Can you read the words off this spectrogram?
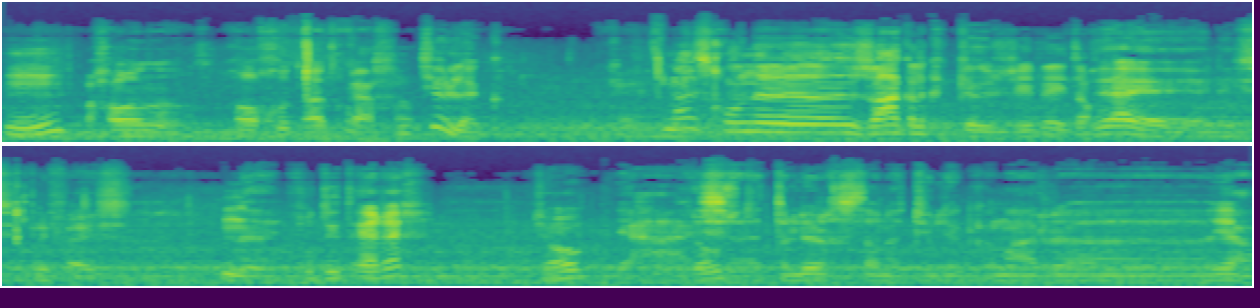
Mhm, Maar gewoon, gewoon goed uit elkaar gaan. tuurlijk. Maar het is gewoon eh, een zakelijke keuze, je weet toch? Ja, ja, ja, niks privé's. Nee. Vond het erg? Joe? Ja, hij is eh, teleurgesteld natuurlijk, maar eh, ja,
